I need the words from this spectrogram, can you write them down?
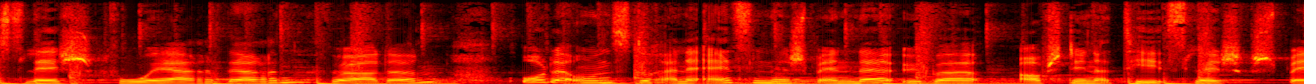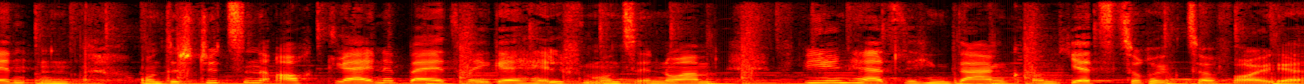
slash fördern oder uns durch eine einzelne Spende über aufstehen.at slash spenden unterstützen. Auch kleine Beiträge helfen uns enorm. Vielen herzlichen Dank und jetzt zurück zur Folge.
